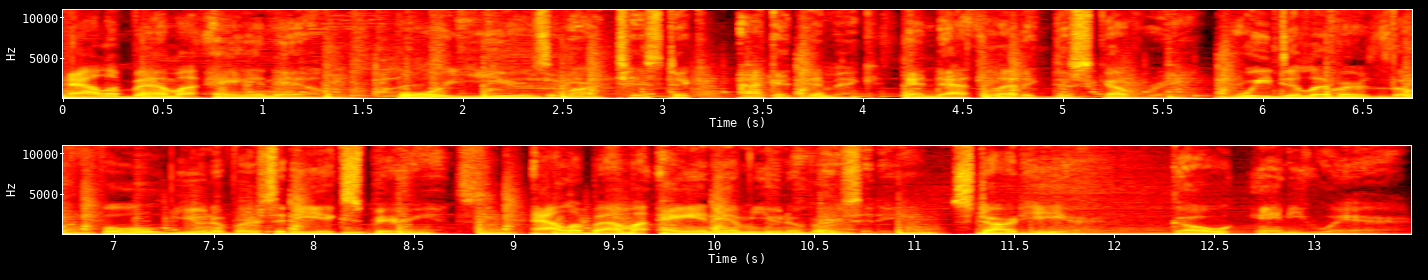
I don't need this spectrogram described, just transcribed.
Alabama A&M, 4 years of artistic, academic, and athletic discovery. We deliver the full university experience. Alabama A&M University. Start here. Go anywhere.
